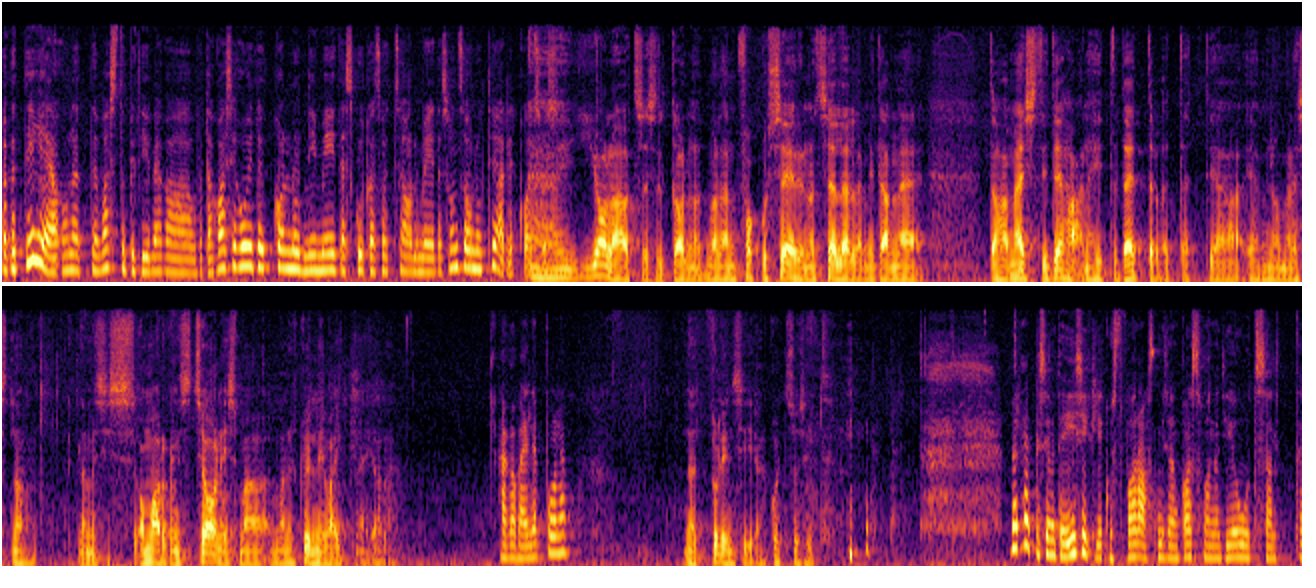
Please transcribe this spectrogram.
aga teie olete vastupidi väga tagasihoidlik olnud nii meedias kui ka sotsiaalmeedias, on see olnud teadlik otsus? ei ole otseselt olnud, ma olen fokusseerinud sellele, mida me tahame hästi teha, on ehitada ettevõtet ja, ja minu meelest noh, ütleme siis oma organisatsioonis ma, ma nüüd küll nii vaikne ei ole. aga väljapoole? näed, tulin siia, kutsusid me rääkisime teie isiklikust varast, mis on kasvanud jõudsalt,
